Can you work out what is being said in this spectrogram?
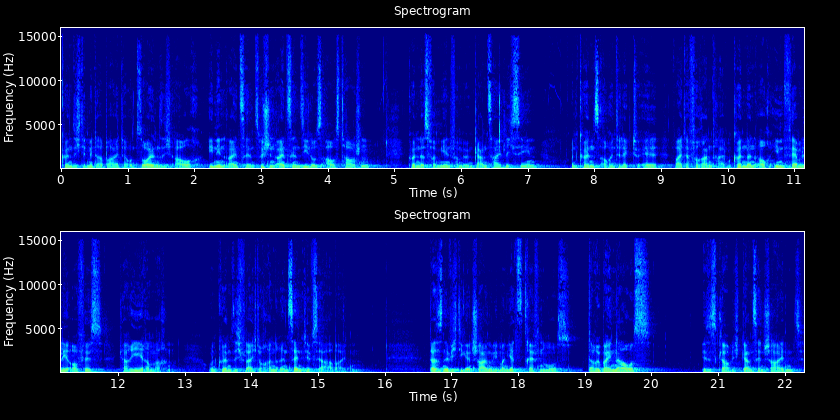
können sich die Mitarbeiter und sollen sich auch in den einzelnen, zwischen den einzelnen Silos austauschen, können das Familienvermögen ganzheitlich sehen und können es auch intellektuell weiter vorantreiben, können dann auch im Family Office Karriere machen und können sich vielleicht auch andere Incentives erarbeiten. Das ist eine wichtige Entscheidung, die man jetzt treffen muss. Darüber hinaus ist es, glaube ich, ganz entscheidend,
